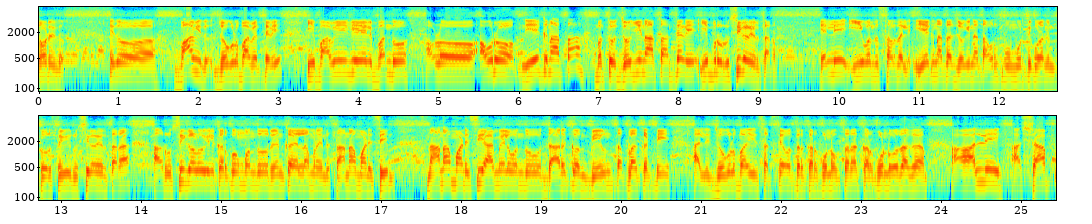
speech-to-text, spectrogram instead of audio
ನೋಡಿ ಇದು. ಇದು ಬಾವಿ ಇದು ಜೋಗುಳು ಬಾವಿ ಅಂತೇಳಿ. ಈ ಬಾವಿಗೆ ಇಲ್ಲಿ ಬಂದು ಅವಳು, ಅವರು ಏಕನಾಥ ಮತ್ತು ಜೋಗಿನಾಥ ಅಂತೇಳಿ ಇಬ್ಬರು ಋಷಿಗಳಿರ್ತಾರೆ. ಎಲ್ಲಿ ಈ ಒಂದು ಸ್ಥಳದಲ್ಲಿ ಏಕನಾಥ, ಜೋಗಿನಾಥ ಅವ್ರ ಮೂರ್ತಿ ಕೂಡ ನಿಮ್ಗೆ ತೋರಿಸ್ತೀವಿ. ಋಷಿಗಳು ಋಷಿಗಳಿರ್ತಾರೆ. ಆ ಋಷಿಗಳು ಇಲ್ಲಿ ಕರ್ಕೊಂಡ್ಬಂದು ರೇಣುಕಾ ಯಲ್ಲಮ್ಮನೆಯಿಂದ ಸ್ನಾನ ಮಾಡಿಸಿ ಸ್ನಾನ ಮಾಡಿಸಿ ಆಮೇಲೆ ಒಂದು ದಾರಕ್ಕೆ ಒಂದು ಬೇವಿನ ತಪ್ಪಲ ಕಟ್ಟಿ ಅಲ್ಲಿ ಜೋಗುಳಬಾಯಿ ಸತ್ಯವಂತರ ಕರ್ಕೊಂಡು ಹೋಗ್ತಾರೆ. ಕರ್ಕೊಂಡು ಹೋದಾಗ ಅಲ್ಲಿ ಆ ಶಾಪ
